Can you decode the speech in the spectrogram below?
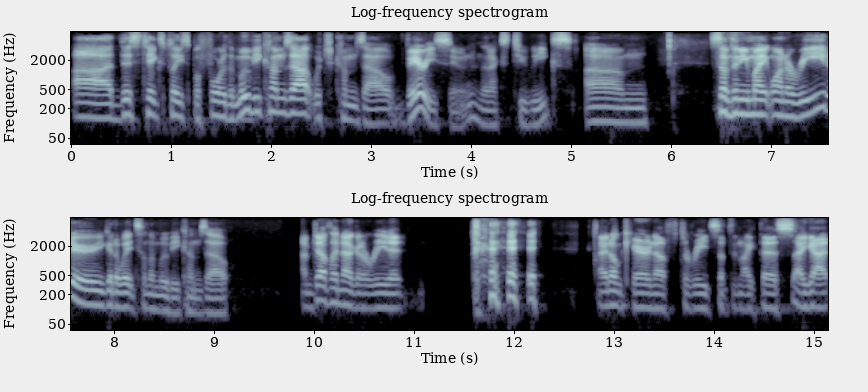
uh, this takes place before the movie comes out, which comes out very soon in the next two weeks. Um, something you might want to read, or you gonna wait till the movie comes out. I'm definitely not going to read it. I don't care enough to read something like this. I got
